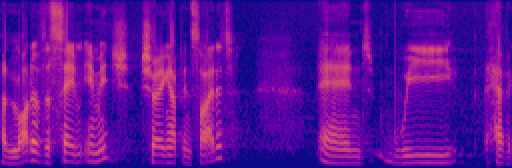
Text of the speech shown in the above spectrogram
a lot of the same image showing up inside it. And we have a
